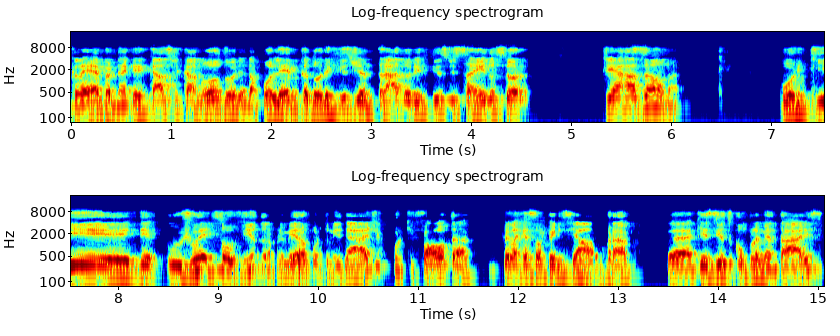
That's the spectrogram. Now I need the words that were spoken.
Kleber, né, aquele caso de Canoa, da polêmica do orifício de entrada, orifício de saída, o senhor tinha razão, né? Porque o júri é dissolvido na primeira oportunidade, porque falta pela questão pericial para é, quesitos complementares,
